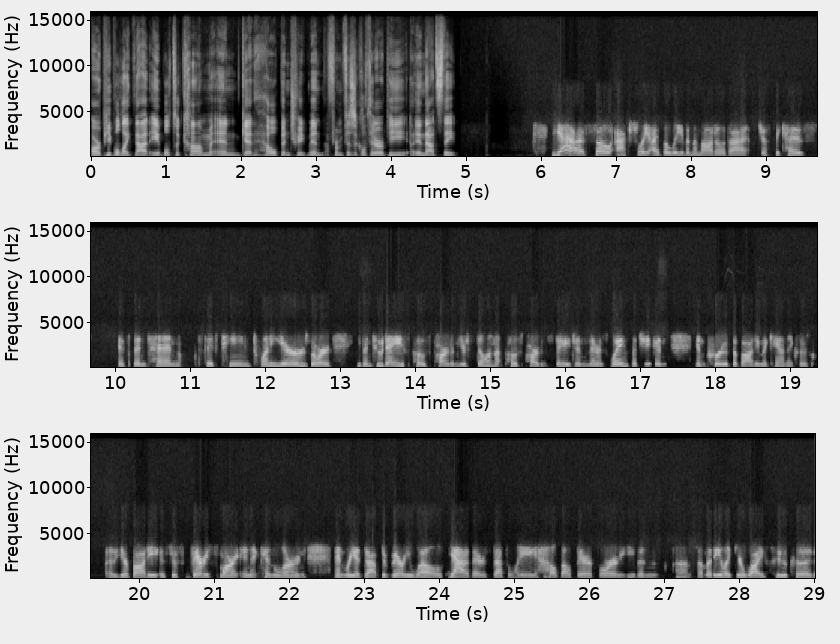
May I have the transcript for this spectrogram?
Are people like that able to come and get help and treatment from physical therapy in that state? Yeah, so actually, I believe in the motto that just because it's been 10, 15, 20 years, or even two days postpartum, you're still in that postpartum stage, and there's ways that you can improve the body mechanics. There's, uh, your body is just very smart and it can learn and readapt very well. Yeah, there's definitely help out there for even um, somebody like your wife who could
